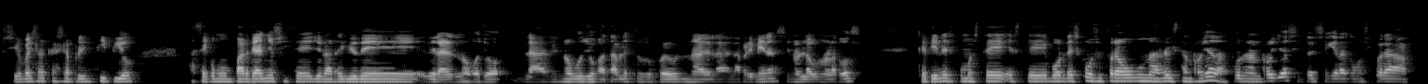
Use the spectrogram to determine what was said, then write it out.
si os vais al casi al principio, hace como un par de años hice yo la review de, de la, Lenovo, yo, la Lenovo Yoga Tablet, creo que fue una de la, primera, si no es la 1 o la 2, que tienes como este, este borde, es como si fuera una revista enrollada. Tú la enrollas y entonces se queda como si fuera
